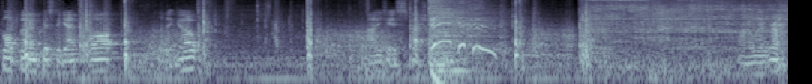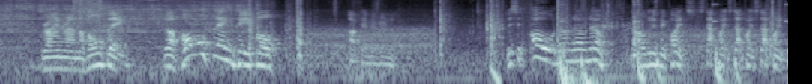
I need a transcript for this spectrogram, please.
Bob Burnquist again. Oh, let it go. I need to get special. grind, grind around the whole thing. The whole thing, people! Okay, maybe I'm not. This is, oh, no, no, no. That'll lose me points. Stat point, stat point, stat point.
